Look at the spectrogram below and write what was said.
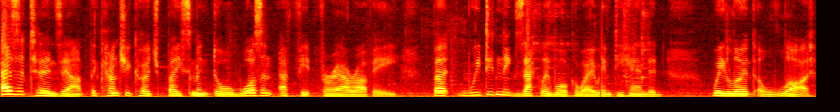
As it turns out, the Country Coach basement door wasn't a fit for our RV, but we didn't exactly walk away empty handed. We learnt a lot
